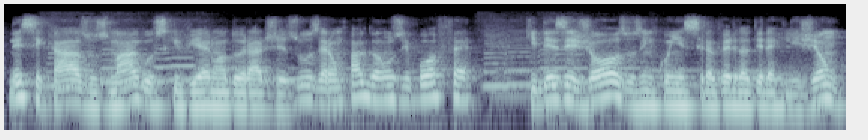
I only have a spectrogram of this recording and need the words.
Nesse caso, os magos que vieram adorar Jesus eram pagãos de boa fé, que, desejosos em conhecer a verdadeira religião,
